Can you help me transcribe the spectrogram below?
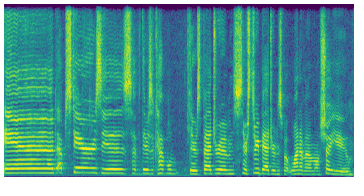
and upstairs is, there's a couple, there's bedrooms. There's three bedrooms, but one of them, I'll show you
